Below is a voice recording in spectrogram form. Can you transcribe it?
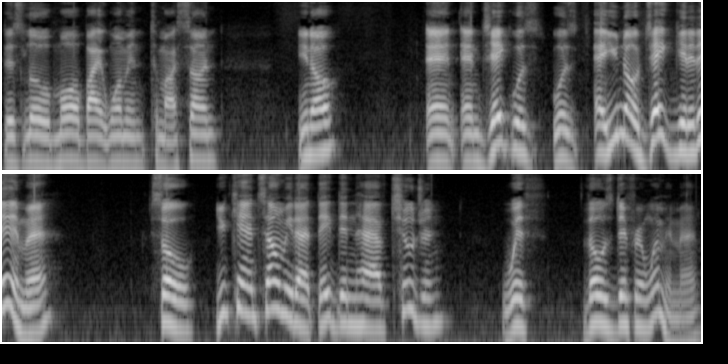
this little Moabite woman to my son. You know, and and Jake was was hey, you know Jake get it in, man. So you can't tell me that they didn't have children with those different women, man.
